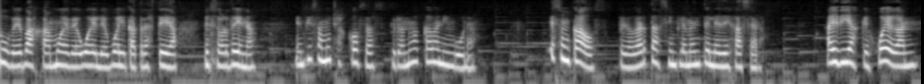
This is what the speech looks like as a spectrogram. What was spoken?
Sube, baja, mueve, huele, vuelca, trastea, desordena. Empieza muchas cosas, pero no acaba ninguna. Es un caos, pero Berta simplemente le deja hacer. Hay días que juegan,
